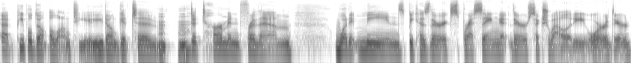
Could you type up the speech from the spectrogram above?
uh, people don't belong to you you don't get to Mm-mm. determine for them what it means because they're expressing their sexuality or their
